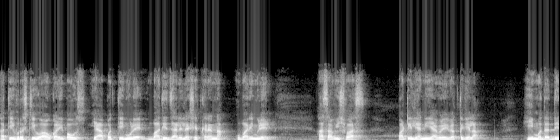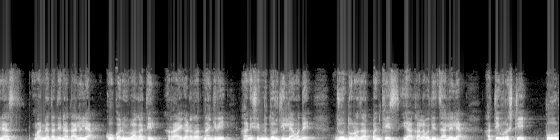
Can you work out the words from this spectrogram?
अतिवृष्टी व अवकाळी पाऊस या आपत्तीमुळे बाधित झालेल्या शेतकऱ्यांना उभारी मिळेल असा विश्वास पाटील यांनी यावेळी व्यक्त केला. ही मदत देण्यास मान्यता देण्यात आलेल्या कोकण विभागातील रायगड रत्नागिरी आणि सिंधुदुर्ग जिल्ह्यामध्ये जून दोन हजार पंचवीस या कालावधीत झालेल्या अतिवृष्टी पूर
